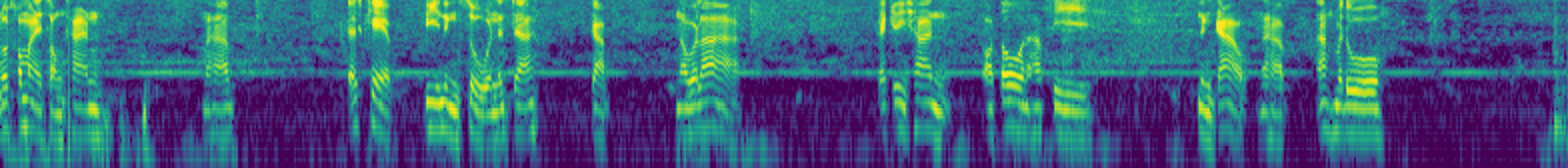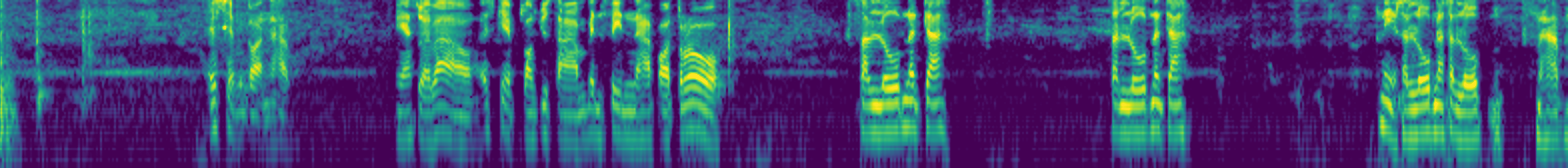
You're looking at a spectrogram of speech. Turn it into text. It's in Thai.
รถเข้าใหม่สองคันนะครับ Escape ปี10นะจ๊ะ กับ Navara Black Edition Auto นะครับ ปี19นะครับ อะ มาดู Escape กันก่อนนะครับเนี่ยสวยเปล่า Escape 2.3 เบนซินนะครับ ออโต้ซันรูปนะจ๊ะซันรูปนะจ๊ะ นี่ซันรูปนะซันรูปนะครับ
